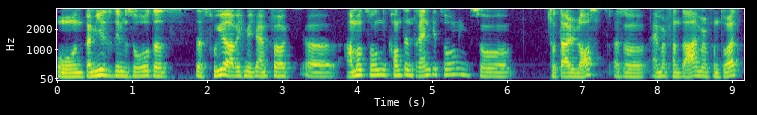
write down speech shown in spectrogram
Und bei mir ist es eben so, dass, dass früher habe ich mich einfach äh, Amazon-Content reingezogen, so total lost, also einmal von da, einmal von dort.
